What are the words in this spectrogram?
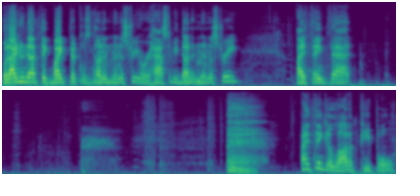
but I do not think Mike Bickle's done in ministry or has to be done in ministry. I think that. I think a lot of people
